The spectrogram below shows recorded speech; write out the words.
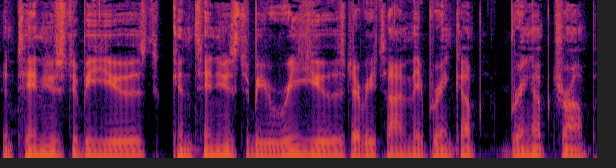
continues to be used, continues to be reused every time they bring up bring up Trump.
